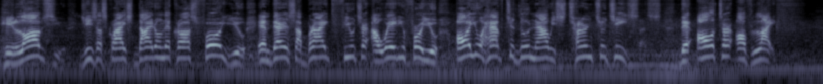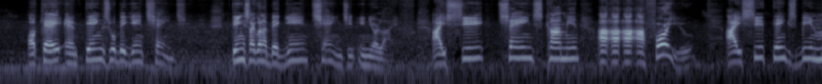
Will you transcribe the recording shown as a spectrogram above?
He loves you. Jesus Christ died on the cross for you, and there's a bright future awaiting for you. All you have to do now is turn to Jesus, the altar of life, okay, and things will begin changing. Things are going to begin changing in your life. I see change coming uh, uh, uh, uh for you I see things being,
